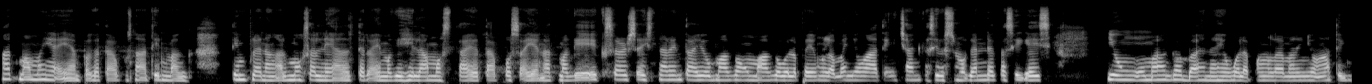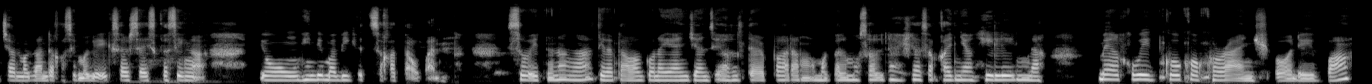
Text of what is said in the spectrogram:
At mamaya ayan pagkatapos natin magtimpla ng almusal ni Altar ay maghihilamos tayo. Tapos ayan at mag exercise na rin tayo umagang umaga. Wala pa yung laman yung ating chan kasi mas maganda kasi guys yung umaga ba na wala pang laman yung ating chan maganda kasi mag exercise kasi nga yung hindi mabigat sa katawan. So ito na nga, tinatawag ko na yan dyan si Alter parang mag-almusal na siya sa kanyang hiling na milk with coco crunch o diba?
